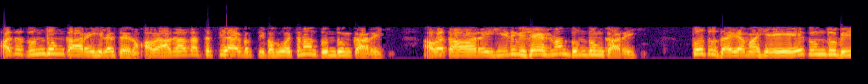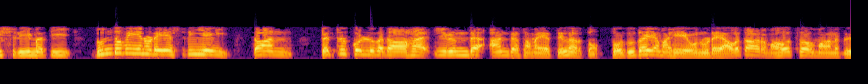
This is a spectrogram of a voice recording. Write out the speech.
அது துந்துங்காரைகில சேரும். அவர் அதனால்தான் திருத்தியா பக்தி பகுவச்சனம் துந்துங்காரைகி அவதாரைகி இது விசேஷனம் துந்துங்காரைகி துதுதயமகே துந்துபி ஸ்ரீமதி. துந்துபியினுடைய ஸ்ரீயை தான் பெற்றுக்கொள்ளுவதாக இருந்த அந்த சமயத்தில் அர்த்தம். தொதுதயமகே உன்னுடைய அவதார மகோத்சவமானது.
